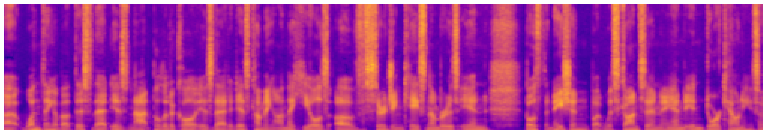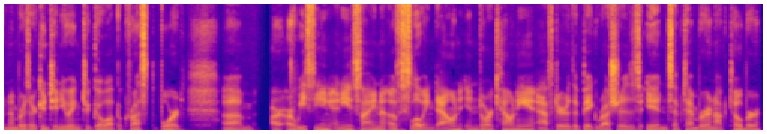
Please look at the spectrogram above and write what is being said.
Uh, one thing about this that is not political is that it is coming on the heels of surging case numbers in both the nation, but Wisconsin and in Door County. So numbers are continuing to go up across the board. Um, are, are we seeing any sign of slowing down in Door County after the big rushes in September and October?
